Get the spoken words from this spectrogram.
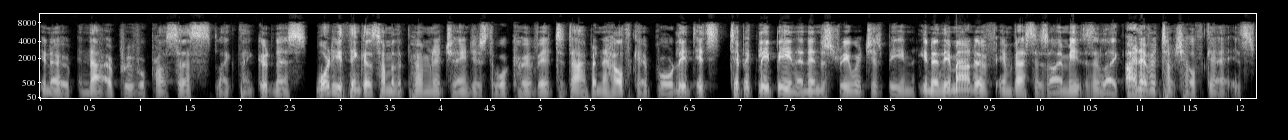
you know, in that approval process. Like, thank goodness. What do you think are some of the permanent changes that will COVID to happen in healthcare broadly? It's typically been an industry which has been, you know, the amount of investors I meet say like, I never touch healthcare. It's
